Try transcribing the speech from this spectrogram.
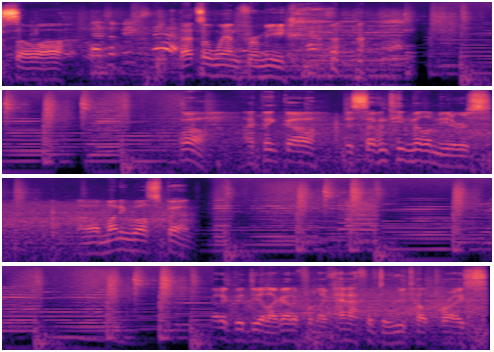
So uh, that's a big step. That's a win for me. well, I think uh, this 17 millimeters, uh, money well spent. Got a good deal. I got it for like half of the retail price.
